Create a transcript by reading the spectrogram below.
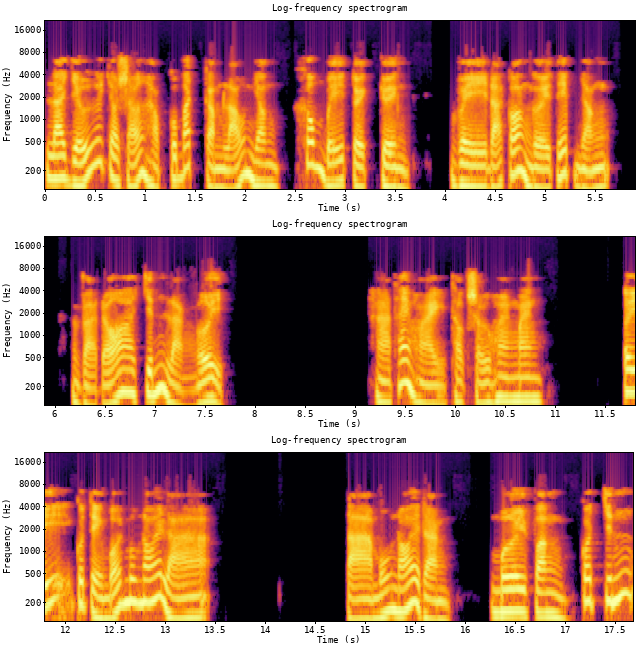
là giữ cho sở học của bách cầm lão nhân không bị tuyệt truyền vì đã có người tiếp nhận, và đó chính là ngươi. Hà Thái Hoài thật sự hoang mang. Ý của tiền bối muốn nói là... Ta muốn nói rằng, mười phần có chín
